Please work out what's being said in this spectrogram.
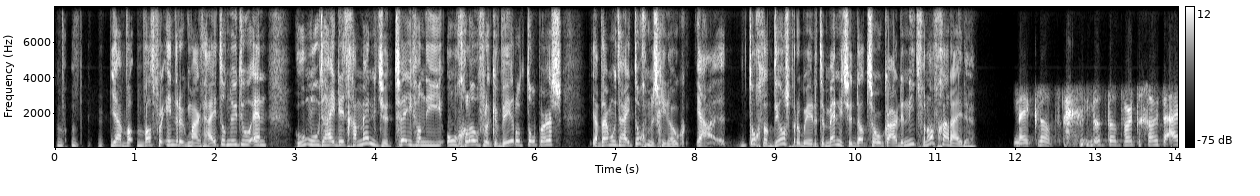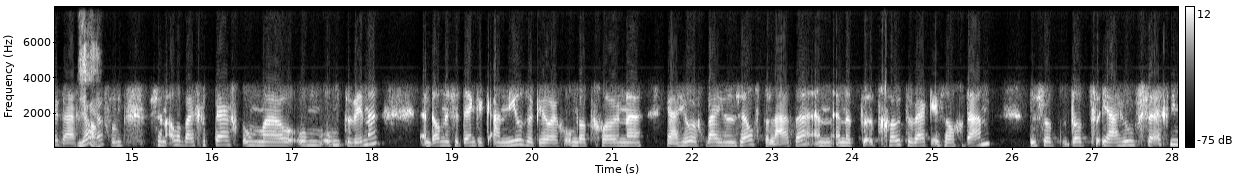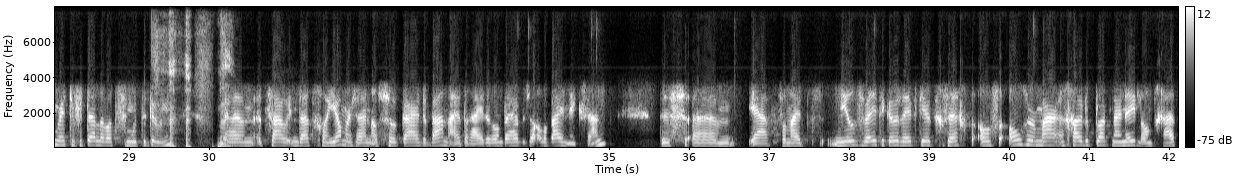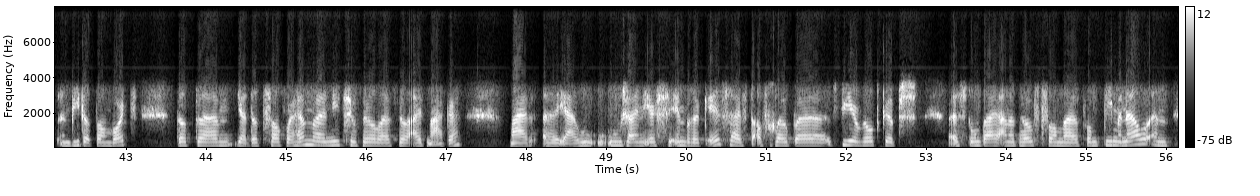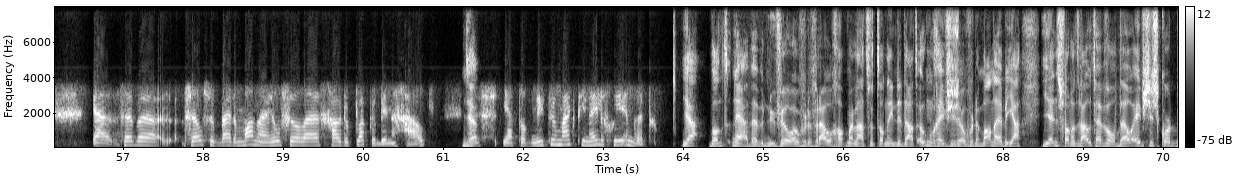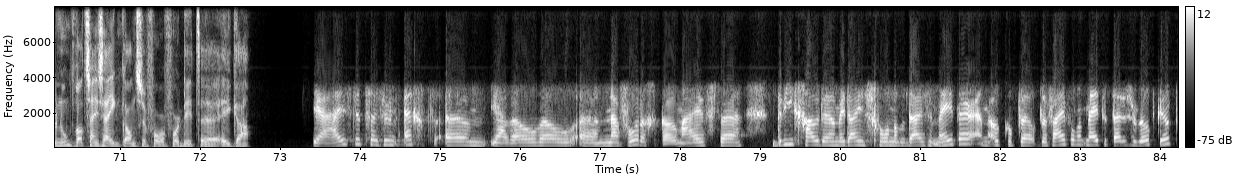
ja wat, wat, voor indruk maakt hij tot nu toe? En hoe moet hij dit gaan managen? Twee van die ongelofelijke wereldtoppers. Ja, daar moet hij toch misschien ook ja, toch dat deels proberen te managen. Dat ze elkaar er niet vanaf gaan rijden. Nee, klopt. Dat, dat wordt de grote uitdaging. Ja. Hè? Van, ze zijn allebei getergd om, uh, om, om te winnen. En dan is het denk ik aan Niels ook heel erg om dat gewoon uh, ja, heel erg bij hunzelf te laten. En, en het, het grote werk is al gedaan. Dus dat, dat ja, hoeft ze echt niet meer te vertellen wat ze moeten doen. nee. um, het zou inderdaad gewoon jammer zijn als ze elkaar de baan uitrijden, want daar hebben ze allebei niks aan. Dus um, ja, vanuit Niels weet ik ook, heeft hij ook gezegd, als, als er maar een gouden plak naar Nederland gaat en wie dat dan wordt, dat, um, ja, dat zal voor hem uh, niet zoveel uh, veel uitmaken. Maar uh, ja, hoe, hoe zijn eerste indruk is, hij heeft de afgelopen vier World Cups stond hij aan het hoofd van, uh, van Team NL. En ja, ze hebben zelfs ook bij de mannen heel veel uh, gouden plakken binnengehaald. Ja. Dus ja, tot nu toe maakt hij een hele goede indruk. Ja, want nou ja, we hebben het nu veel over de vrouwen gehad. Maar laten we het dan inderdaad ook nog eventjes over de mannen hebben. Ja, Jens van het Woud hebben we al wel eventjes kort benoemd. Wat zijn zijn kansen voor, voor dit uh, EK? Ja, hij is dit seizoen echt um, ja, wel, wel um, naar voren gekomen. Hij heeft uh, drie gouden medailles gewonnen op de 1000 meter en ook op de, op de 500 meter tijdens de World Cup.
